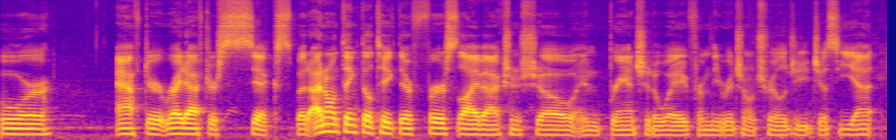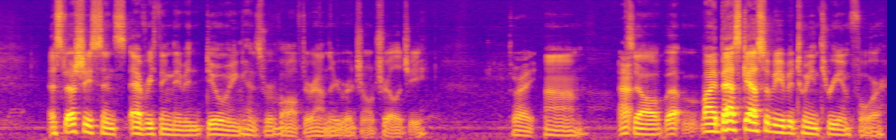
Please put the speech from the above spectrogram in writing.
or after right after six. But I don't think they'll take their first live action show and branch it away from the original trilogy just yet. Especially since everything they've been doing has revolved around the original trilogy. Right. Um, Uh, so, but my best guess would be between three and four,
